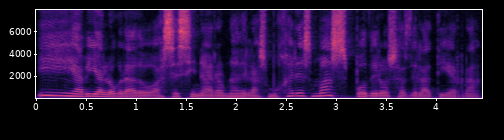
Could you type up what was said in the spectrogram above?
y había logrado asesinar a una de las mujeres más poderosas de la tierra,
